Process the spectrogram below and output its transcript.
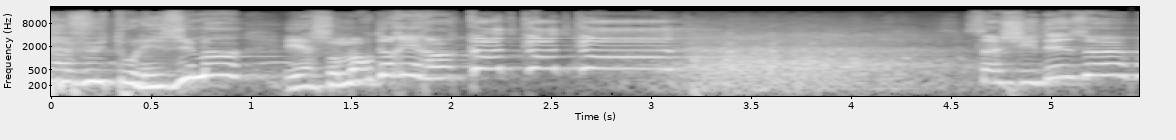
T'as vu tous les humains? Et elles sont mortes de rire, hein Code, code, code Ça des œufs.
